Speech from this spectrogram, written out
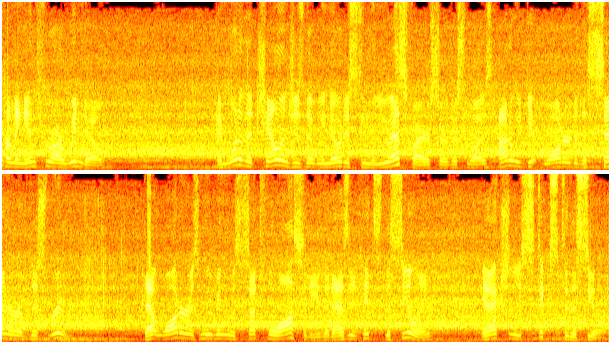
coming in through our window and one of the challenges that we noticed in the U.S. Fire Service was how do we get water to the center of this room? That water is moving with such velocity that as it hits the ceiling, it actually sticks to the ceiling.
